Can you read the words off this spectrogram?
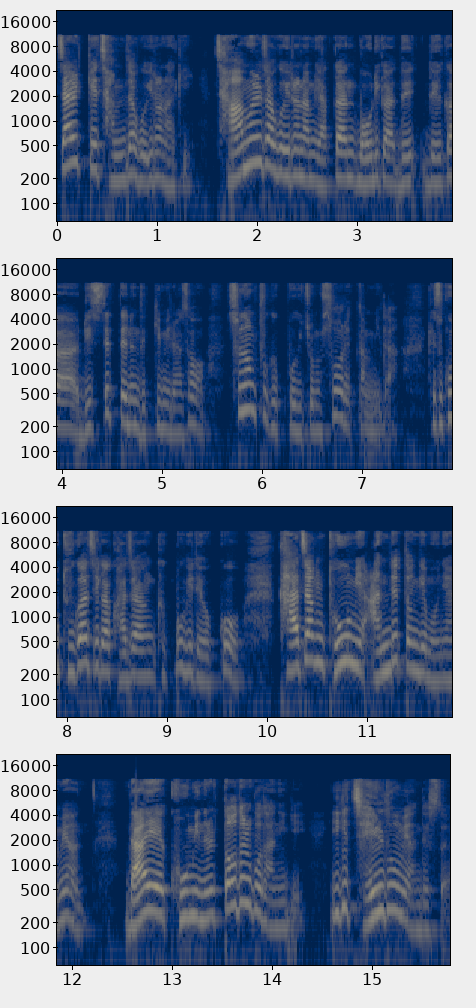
짧게 잠자고 일어나기. 잠을 자고 일어나면 약간 머리가 뇌, 뇌가 리셋되는 느낌이라서 슬럼프 극복이 좀 수월했답니다. 그래서 그 두 가지가 가장 극복이 되었고 가장 도움이 안 됐던 게 뭐냐면 나의 고민을 떠들고 다니기. 이게 제일 도움이 안 됐어요.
